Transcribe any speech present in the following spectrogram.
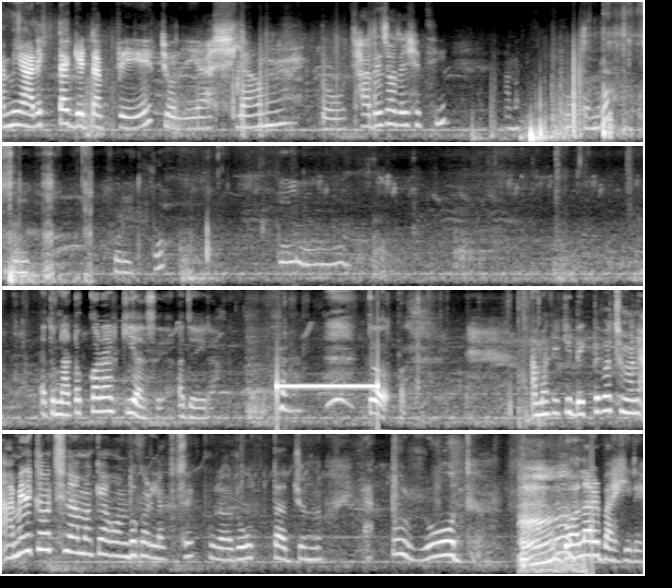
আমি আরেকটা গেট আপ পেয়ে চলে আসলাম। তো ছাদে চলে এসেছি। আমাকে তোমরা তো এত নাটক করার কি আছে, আজাইরা? তো, আমাকে কি দেখতে পাচ্ছ? মানে আমি দেখতে পাচ্ছি না, আমাকে অন্ধকার লাগছে পুরো রোদ তার জন্য। এত রোদ বলার বাহিরে।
